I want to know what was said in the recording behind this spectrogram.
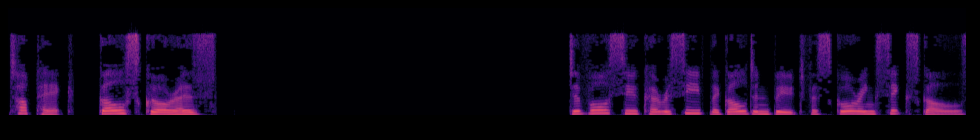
Topic: Goalscorers. Davor Suker received the Golden Boot for scoring six goals.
